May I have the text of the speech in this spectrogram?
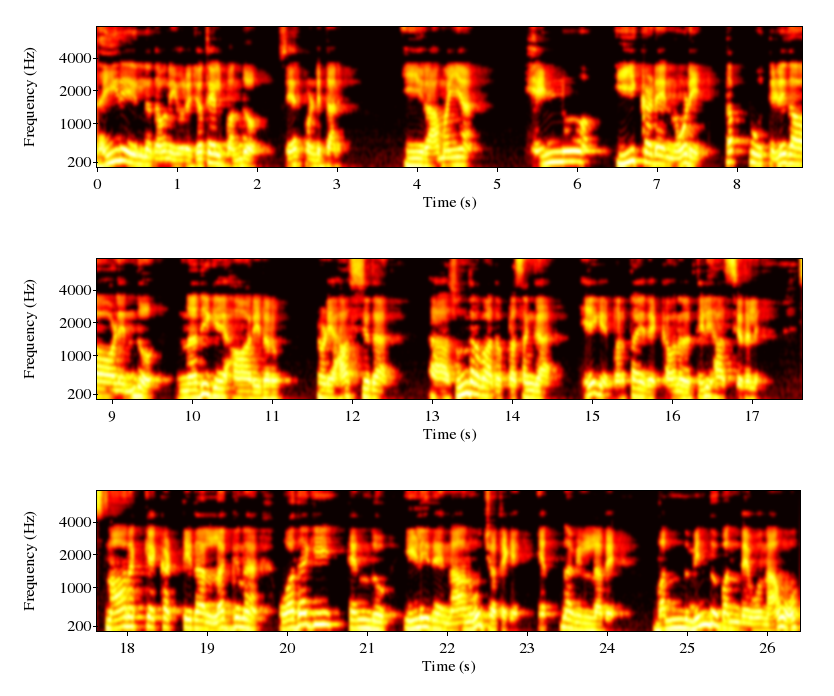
ಧೈರ್ಯ ಇಲ್ಲದವನು ಇವರ ಜೊತೆಯಲ್ಲಿ ಬಂದು ಸೇರ್ಕೊಂಡಿದ್ದಾನೆ. ಈ ರಾಮಯ್ಯ ಹೆಣ್ಣು ಈ ಕಡೆ ನೋಡಿ ತಪ್ಪು ತಿಳಿದಾಳೆಂದು ನದಿಗೆ ಹಾರಿದರು. ನೋಡಿ ಹಾಸ್ಯದ, ಆ, ಸುಂದರವಾದ ಪ್ರಸಂಗ ಹೇಗೆ ಬರ್ತಾ ಇದೆ ಕವನದ ತಿಳಿ ಹಾಸ್ಯದಲ್ಲಿ ಸ್ನಾನಕ್ಕೆ ಕಟ್ಟಿದ ಲಗ್ನ ಒದಗಿ ತೆಂದು ಇಳಿದೆ ನಾನು ಜೊತೆಗೆ, ಯತ್ನವಿಲ್ಲದೆ ಬಂದು, ಮಿಂದು ಬಂದೆವು ನಾವು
